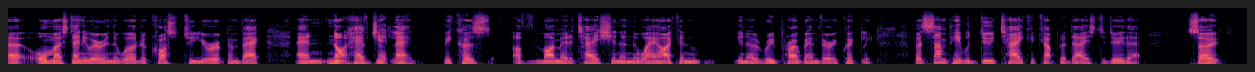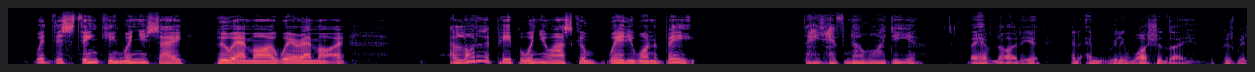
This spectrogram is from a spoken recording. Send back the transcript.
uh, almost anywhere in the world across to Europe and back and not have jet lag because of my meditation and the way I can, you know, reprogram very quickly. But some people do take a couple of days to do that. So with this thinking, when you say, who am I, where am I, a lot of the people, when you ask them, where do you want to be, they have no idea. They have no idea. And, and really, why should they? Because we,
